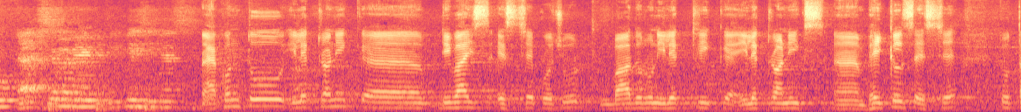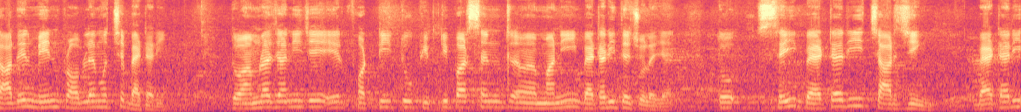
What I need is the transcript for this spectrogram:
To accelerate increasiness. এখন তো ইলেকট্রনিক ডিভাইস এসছে প্রচুর, বা ধরুন ইলেকট্রিক ইলেকট্রনিক্স ভেহিকলস এসছে, তো তাদের মেন প্রবলেম হচ্ছে ব্যাটারি তো আমরা জানি যে এর forty to fifty percent money ব্যাটারিতে চলে যায়। তো সেই battery charging battery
